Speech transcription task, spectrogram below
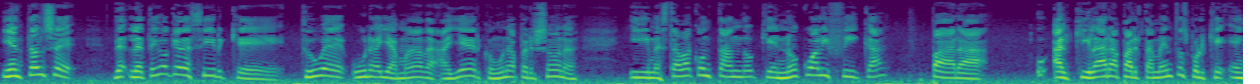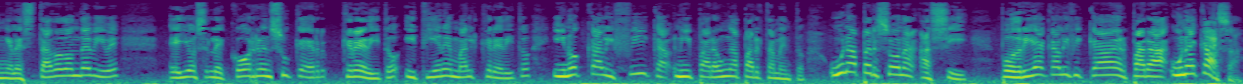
Y entonces, le, tengo que decir que tuve una llamada ayer con una persona y me estaba contando que no cualifica para alquilar apartamentos porque en el estado donde vive ellos le corren su crédito y tiene mal crédito y no califica ni para un apartamento. Una persona así podría calificar para una casa.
